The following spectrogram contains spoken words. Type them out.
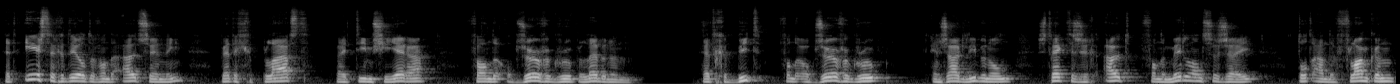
Het eerste gedeelte van de uitzending werd ik geplaatst bij Team Sierra van de Observer Group Lebanon. Het gebied van de Observer Group in Zuid-Libanon strekte zich uit van de Middellandse Zee tot aan de flanken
